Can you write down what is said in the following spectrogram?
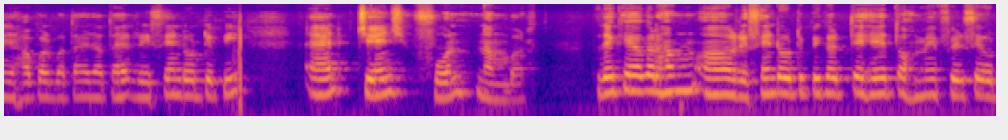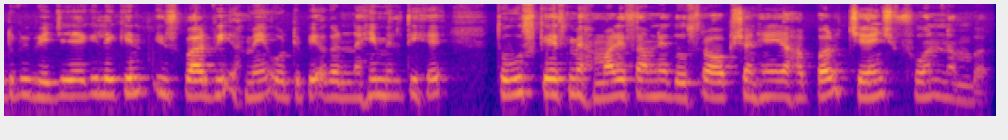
यहाँ पर बताया जाता है resend O and change phone number तो देखिए, अगर हम रिसेंट ओटीपी करते हैं तो हमें फिर से ओटीपी भेजी जाएगी, लेकिन इस बार भी हमें ओटीपी अगर नहीं मिलती है तो उस केस में हमारे सामने दूसरा ऑप्शन है, यहाँ पर चेंज फ़ोन नंबर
